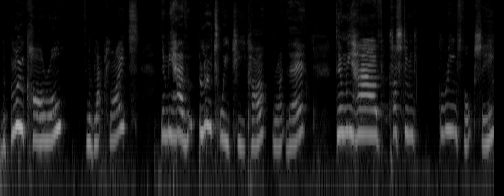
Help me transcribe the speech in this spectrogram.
the blue Carl from the Black Lights. Then we have blue Toy Chica right there. Then we have customed green Foxy.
